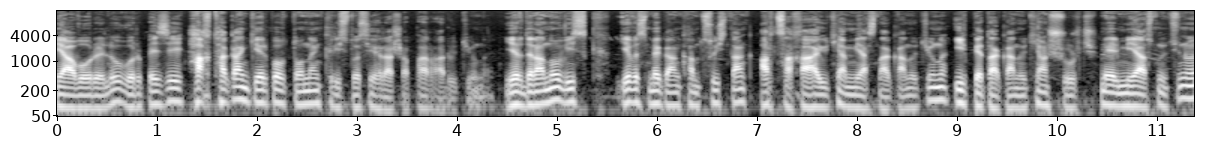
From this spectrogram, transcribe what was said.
միավորելու, որ เป զի հաղթական կերպով տոնեն Քրիստոսի հրաշափառ հարությունը։ Եվ դրան Դրանով իսկ եւս մեկ անգամ ցույց տանք Արցախահայության միասնականությունը իր պետականության շուրջ։ Մեր միասնությունը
